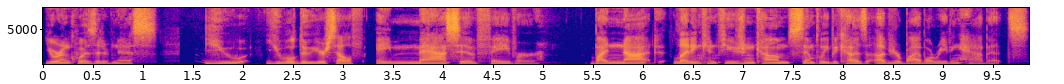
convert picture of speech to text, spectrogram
your inquisitiveness, you you will do yourself a massive favor by not letting confusion come simply because of your Bible reading habits.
